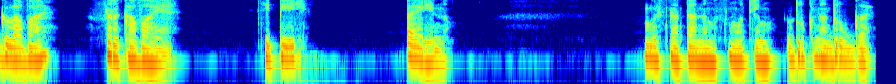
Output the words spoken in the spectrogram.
Глава сороковая. Теперь Эрин. Мы с Натаном смотрим друг на друга.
